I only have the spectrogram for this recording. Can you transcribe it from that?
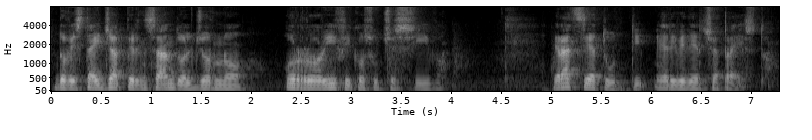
dove stai già pensando al giorno orrorifico successivo. Grazie a tutti e arrivederci a presto.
